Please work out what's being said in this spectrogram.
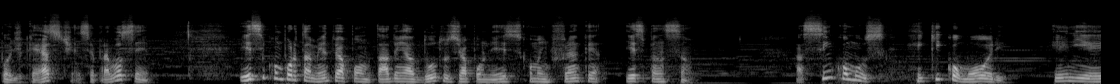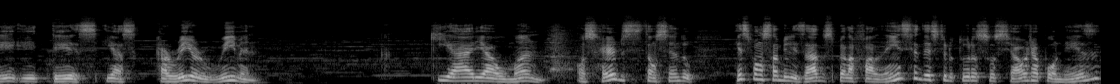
podcast, essa é para você. Esse comportamento é apontado em adultos japoneses como em franca expansão. Assim como os hikikomori, NEETs e as career women, Kiaria Uman, os herbs estão sendo responsabilizados pela falência da estrutura social japonesa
